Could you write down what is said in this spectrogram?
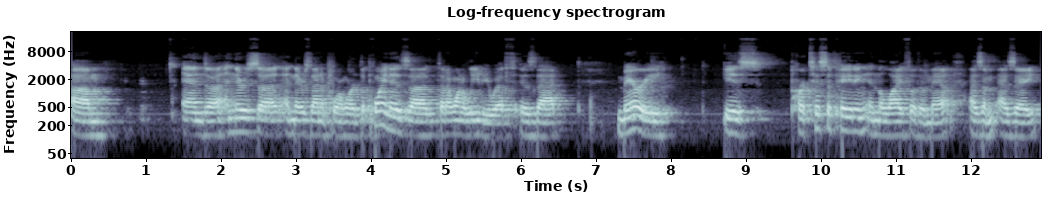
Um, and uh, and there's uh, and there's that important word. The point is uh, that I want to leave you with is that Mary is participating in the life of a male as a as a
